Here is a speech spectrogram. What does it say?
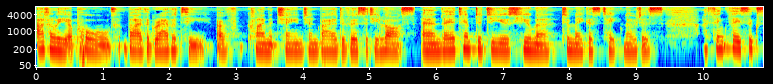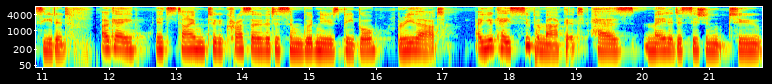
utterly appalled by the gravity of climate change and biodiversity loss, and they attempted to use humor to make us take notice. I think they succeeded. Okay, it's time to cross over to some good news, people. Breathe out. A UK supermarket has made a decision to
